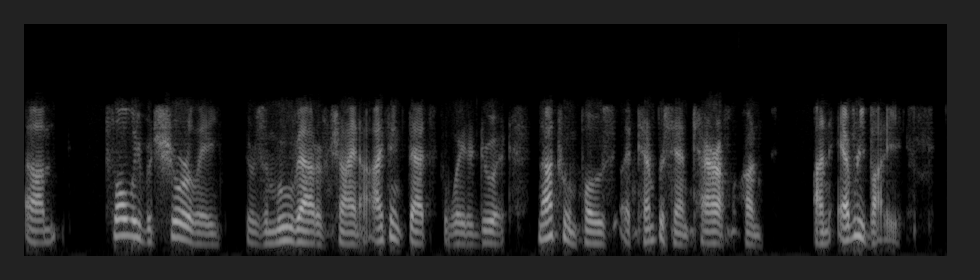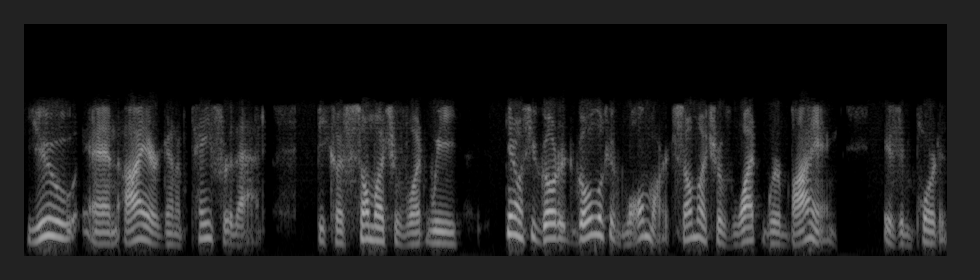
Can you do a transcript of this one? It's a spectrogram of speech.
Um, slowly but surely, there's a move out of China. I think that's the way to do it, not to impose a 10% tariff on on everybody. You and I are going to pay for that because so much of what we, you know, if you go to go look at Walmart, so much of what we're buying is imported.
